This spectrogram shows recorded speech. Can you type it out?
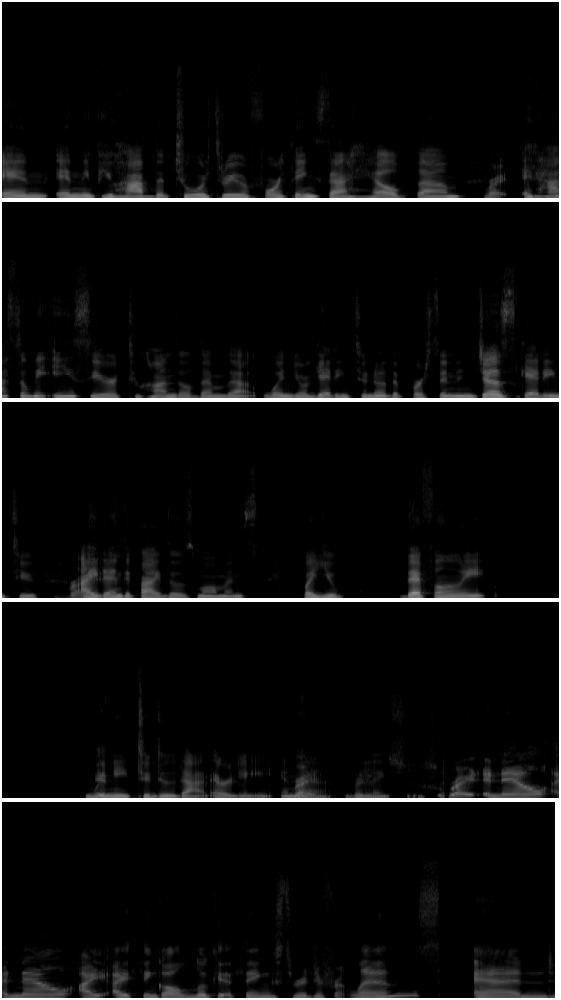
and and if you have the two or three or four things that help them Right. it has to be easier to handle them that when you're getting to know the person and just getting to Right. identify those moments but you definitely we need to do that early in right. the relationship Right. And now and now I I think I'll look at things through a different lens. And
